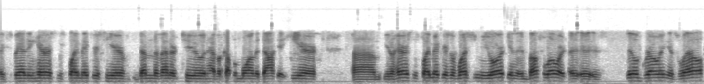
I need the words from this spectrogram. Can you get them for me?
Expanding Harrison's playmakers here, done an event or two, and have a couple more on the docket here. Um, you know, Harrison's playmakers of Western New York and, and Buffalo are, is still growing as well.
